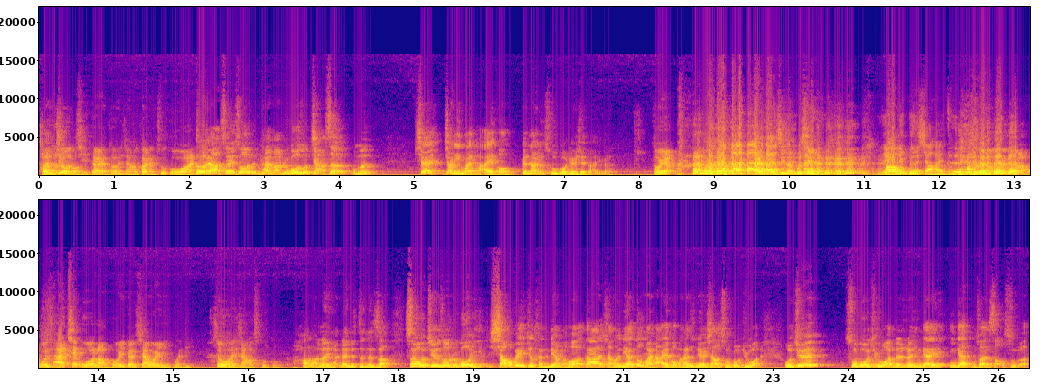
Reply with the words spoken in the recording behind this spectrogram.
很久了。期待都很想要快点出国玩。对啊，所以说你看嘛，如果说假设我们现在叫你买台 iPhone，跟让你出国，你会选哪一个？都要。太贪心了，不行。因为你不是小孩子，我还欠我老婆一个夏威夷婚礼，所以我很想要出国。好了，那你那你真的知道，所以我觉得说，如果以消费就衡量的话，大家想说你要多买台 iPhone，还是你会想要出国去玩？我觉得出国去玩的人应该应该不算少数了。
